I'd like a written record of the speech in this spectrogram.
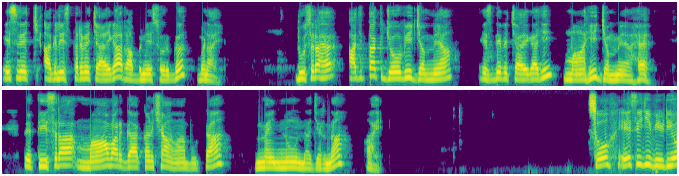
ਇਸ ਵਿੱਚ ਅਗਲੀ ਸਤਰ ਵਿੱਚ ਆਏਗਾ, ਰੱਬ ਨੇ ਸੁਰਗ ਬਣਾਏ। ਦੂਸਰਾ ਹੈ, ਅੱਜ ਤੱਕ ਜੋ ਵੀ ਜੰਮਿਆ, ਇਸ ਦੇ ਵਿੱਚ ਆਏਗਾ ਜੀ, ਮਾਂ ਹੀ ਜੰਮਿਆ ਹੈ। ਤੇ ਤੀਸਰਾ, ਮਾਂ ਵਰਗਾ ਕਣਛਾਵਾਂ ਬੂਟਾ, ਮੈਨੂੰ ਨਜ਼ਰ ਨਾ ਆਏ। ਸੋ ਇਹ ਸੀ ਜੀ ਵੀਡੀਓ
